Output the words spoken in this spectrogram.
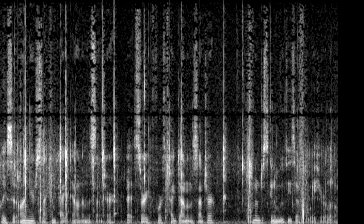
place it on your second peg down in the center, uh, sorry, fourth peg down in the center. And I'm just going to move these out of the way here a little.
